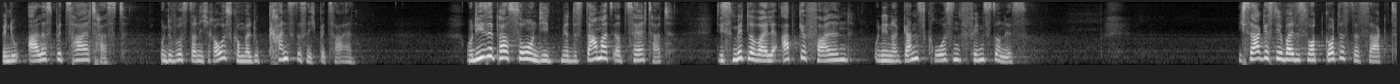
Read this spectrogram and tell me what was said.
wenn du alles bezahlt hast. Und du wirst da nicht rauskommen, weil du kannst es nicht bezahlen. Und diese Person, die mir das damals erzählt hat, die ist mittlerweile abgefallen und in einer ganz großen Finsternis. Ich sage es dir, weil das Wort Gottes das sagt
